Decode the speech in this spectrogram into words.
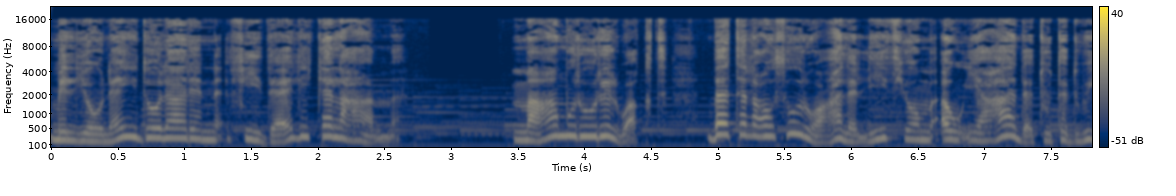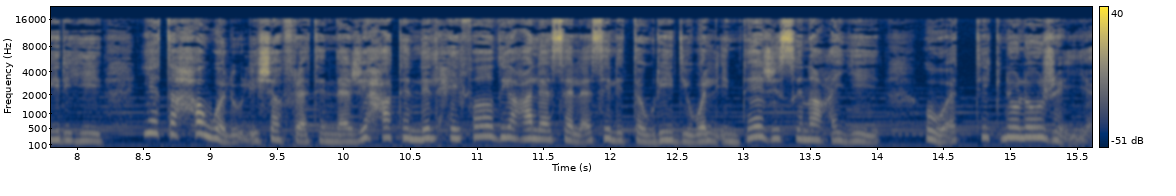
مليوني دولار في ذلك العام. مع مرور الوقت بات العثور على الليثيوم أو إعادة تدويره يتحول لشفرة ناجحة للحفاظ على سلاسل التوريد والإنتاج الصناعي والتكنولوجي.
